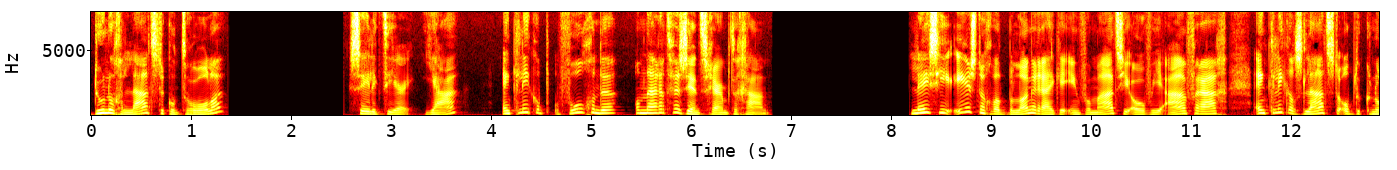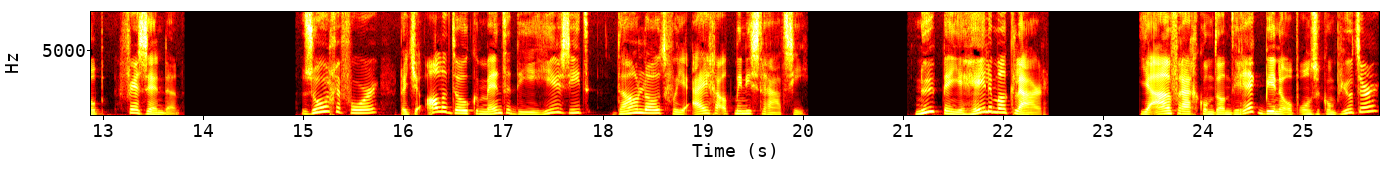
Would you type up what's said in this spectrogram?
Doe nog een laatste controle. Selecteer Ja en klik op Volgende om naar het verzendscherm te gaan. Lees hier eerst nog wat belangrijke informatie over je aanvraag en klik als laatste op de knop Verzenden. Zorg ervoor dat je alle documenten die je hier ziet downloadt voor je eigen administratie. Nu ben je helemaal klaar. Je aanvraag komt dan direct binnen op onze computer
